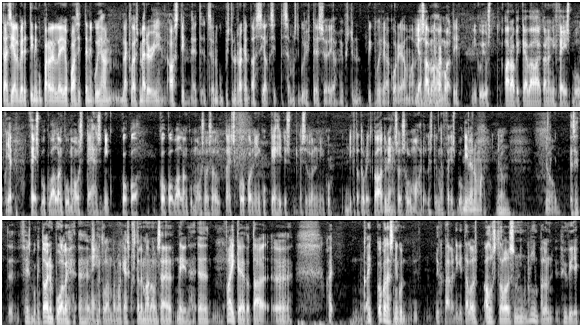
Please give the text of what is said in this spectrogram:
tai siellä vedettiin niin kuin paralleille jopa sitten niin kuin ihan Black Lives Matteriin asti, että et se on niin kuin pystynyt rakentamaan sieltä sitten semmoista niin kuin yhteisöä ja, ja pystynyt pikkuhiljaa korjaamaan. Ja niin sama homma, niin kuin just arabikevään aikana, niin Facebook, Jep. Facebook-vallankumous, että eihän se niin kuin koko, koko vallankumous olisi ollut, tai se koko niin kuin kehitys, mitä silloin niin kuin diktatuurit kaatui, mm. eihän se olisi ollut mahdollista ilman Facebookia. Nimenomaan. Joo. Joo. Ja sitten Facebookin toinen puoli, niin. jos Niin. me tulemme varmaan keskustelemaan, on se niin, eh, vaikea tota, eh, koko tässä niin kuin, nykypäivän digitaalous, alustataloudessa on niin, niin paljon hyviä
